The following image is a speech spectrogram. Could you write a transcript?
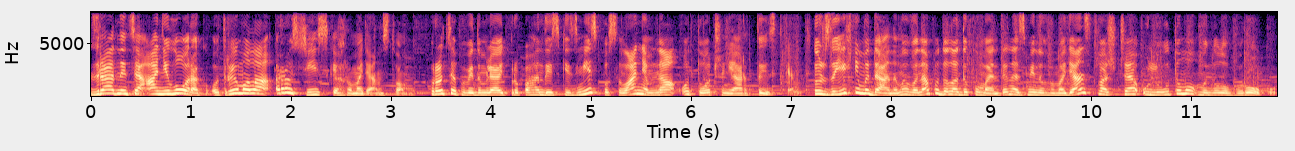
Зрадниця Ані Лорак отримала російське громадянство. Про це повідомляють пропагандистські змі з посиланням на оточення артистки. Тож, за їхніми даними, вона подала документи на зміну громадянства ще у лютому минулого року.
